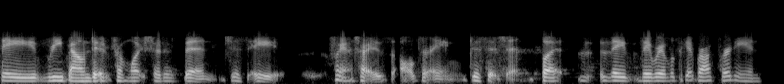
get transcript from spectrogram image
they rebounded from what should have been just a franchise altering decision, but they they were able to get Brock Purdy, and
